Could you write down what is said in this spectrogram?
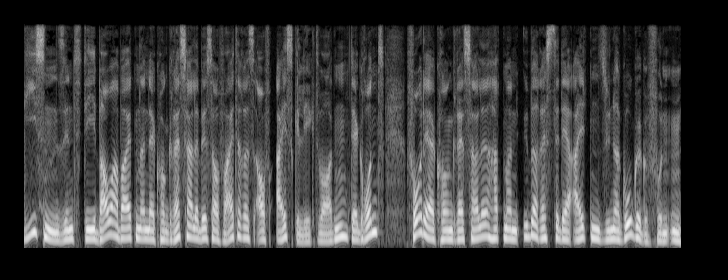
Gießen sind die Bauarbeiten an der Kongresshalle bis auf weiteres auf Eis gelegt worden. Der Grund? Vor der Kongresshalle hat man Überreste der alten Synagoge gefunden.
